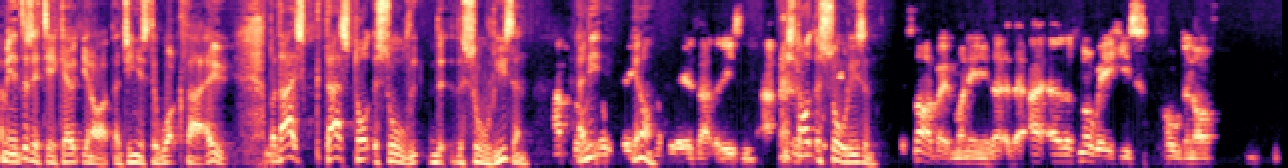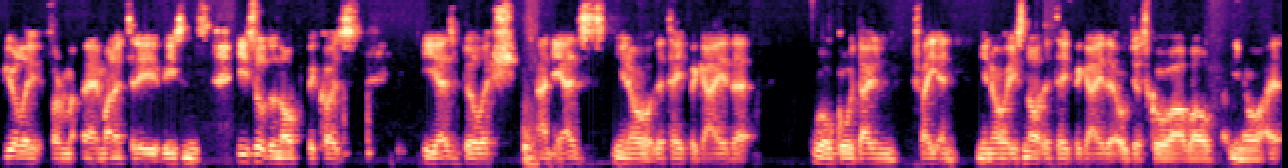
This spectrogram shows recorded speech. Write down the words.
I mean, it doesn't take out, you know, a genius to work that out, but that's that's not the sole the, the sole reason. Absolutely, he, you know, is that the reason? It's not the sole reason. It's not about money. There's no way he's holding off purely for uh, monetary reasons. He's holding off because he is bullish and he is, you know, the type of guy that will go down fighting. You know, he's not the type of guy that will just go, oh, well, you know, it,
